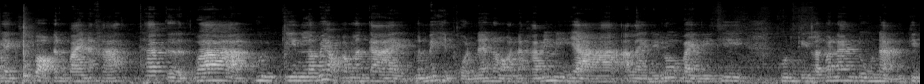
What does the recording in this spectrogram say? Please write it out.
อย่างที่บอกกันไปนะคะ ถ้าเกิดว่าคุณกินแล้วไม่ออกกำลังกาย มันไม่เห็นผลแน่นอนนะคะ ไม่มียาอะไรในโลกใบนี้ที่คุณกินแล้วก็นั่งดูหนังกิน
